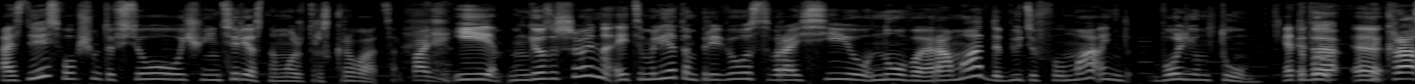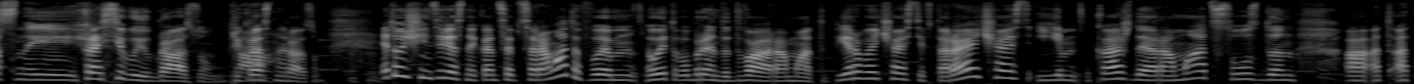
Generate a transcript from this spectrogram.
А здесь, в общем-то, все очень интересно может раскрываться. Понятно. И Гёзе Шойн этим летом привез в Россию новый аромат The Beautiful Mind Volume 2. Это, Это, был э, прекрасный... красивый разум, прекрасный разум. Мгм. Это очень интересная концепция ароматов. Эм, У этого бренда два аромата. Первая часть и вторая часть. И каждый аромат создан, а, от- от,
